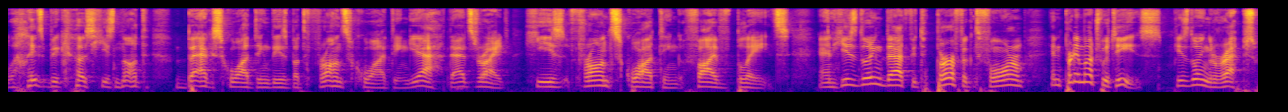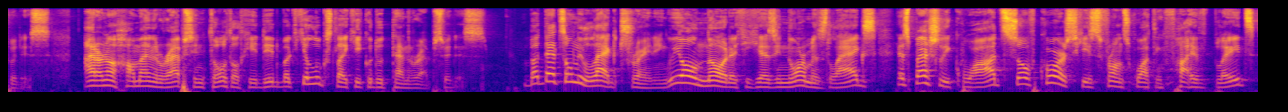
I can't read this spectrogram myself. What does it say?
Well, it's because he's not back squatting this, but front squatting. Yeah, that's right. He's front squatting five plates. And he's doing that with perfect form and pretty much with ease. He's doing reps with this. I don't know how many reps in total he did, but he looks like he could do 10 reps with this. But that's only leg training, we all know that he has enormous legs, especially quads, so of course he's front squatting 5 plates,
